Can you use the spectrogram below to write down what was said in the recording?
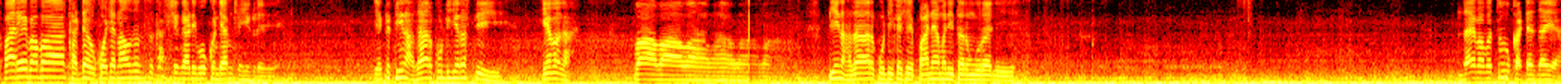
फार रे बाबा खड्डा हुकोच्या नाव घालशे गाडी बोखंडी आमच्या इकडे. एक तर तीन हजार कोटीचे रस्ते. हे बघा. वा वा वा वा वा वा. तीन हजार कोटी कसे पाण्यामध्ये तरंगू राहिले. जाय बाबा तू खड्ड्यात जाय या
